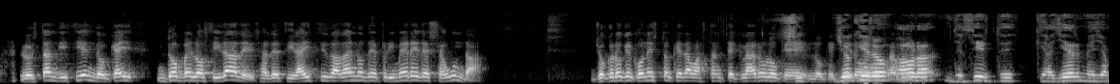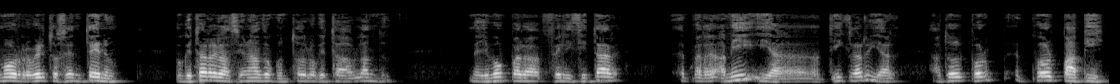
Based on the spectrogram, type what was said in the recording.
lo están diciendo, que hay dos velocidades, es decir, hay ciudadanos de primera y de segunda. Yo creo que con esto queda bastante claro lo que, Sí, lo que yo quiero quiero transmitir. ahora decirte que ayer me llamó Roberto Centeno, porque está relacionado con todo lo que estaba hablando. Me llamó para felicitar para a mí y a, ti, claro, y a, a todos por, por Papi.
